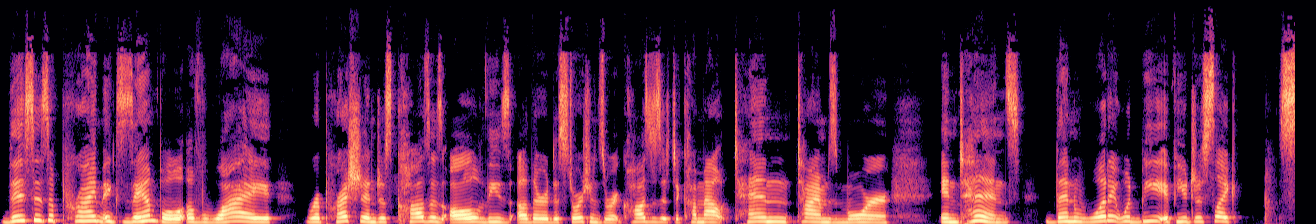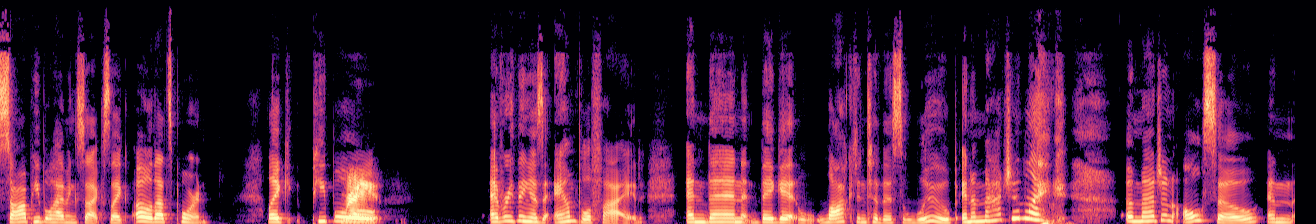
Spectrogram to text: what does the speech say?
this is a prime example of why repression just causes all of these other distortions or it causes it to come out 10 times more intense than what it would be if you just like saw people having sex like oh that's porn like people right. everything is amplified and then they get locked into this loop and imagine like imagine also and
